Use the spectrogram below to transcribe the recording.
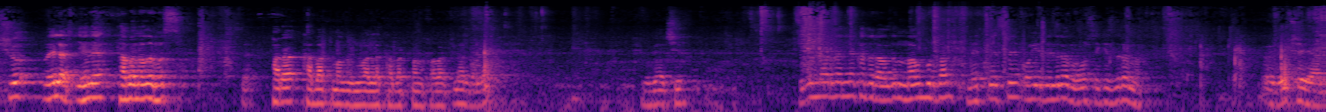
Şu beyler yeni taban halımız. Para kabartmalı, yuvarlak kabartmalı falan filan böyle. Şunu bir açayım. Ürünlerden ne kadar aldım? Nalbur'dan metresi 17 lira mı 18 lira mı? Öyle bir şey yani.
